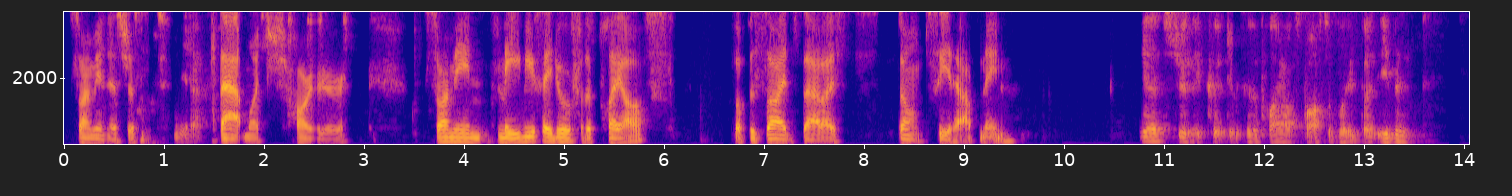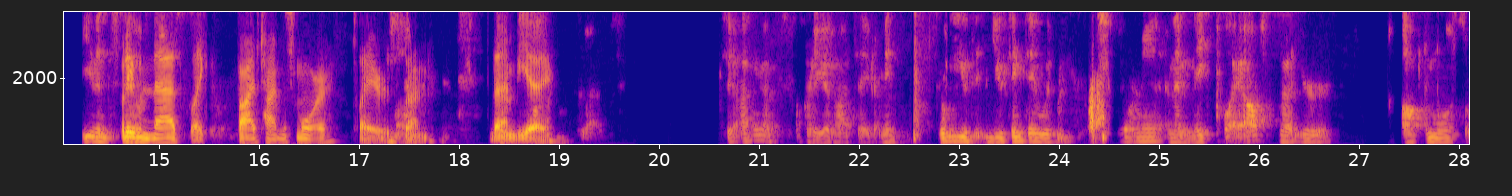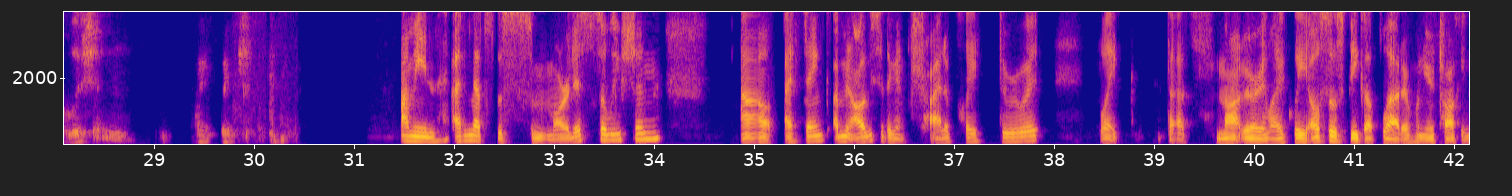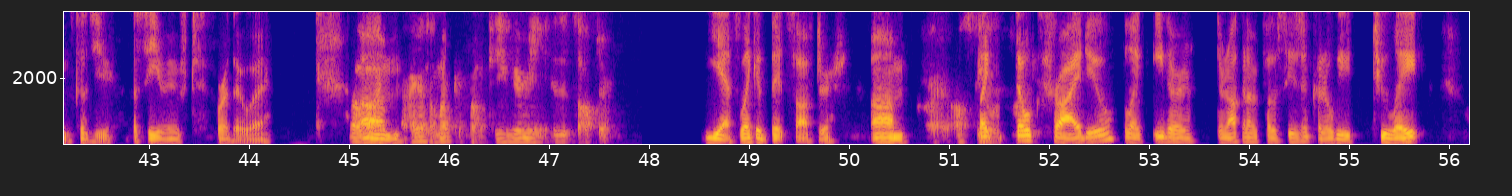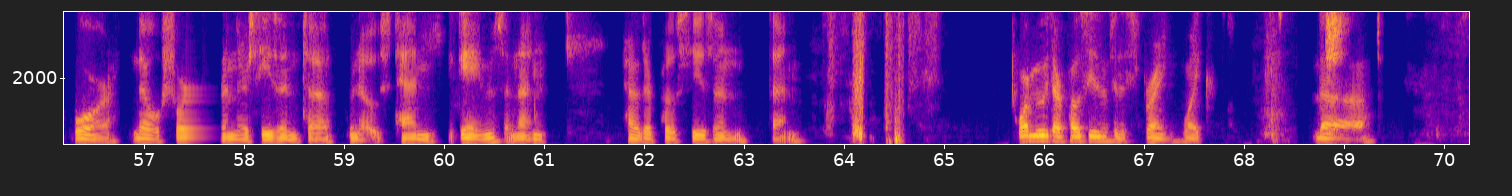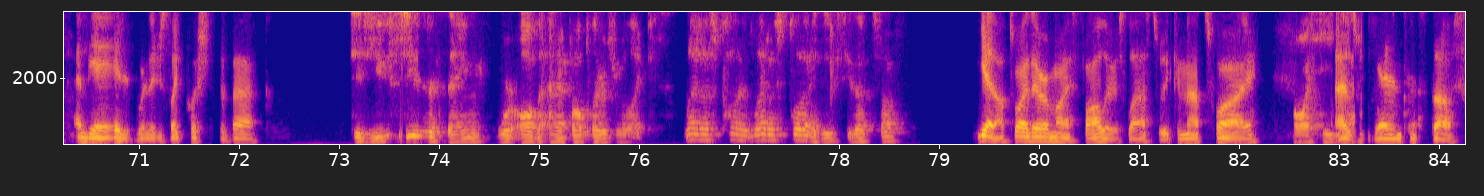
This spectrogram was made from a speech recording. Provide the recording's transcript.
So I mean, it's just Yeah. that much harder. So I mean, maybe if they do it for the playoffs, but besides that, I don't see it happening. Yeah, it's true. They could do it for the playoffs, possibly, but even even still, But even that's like five times more players than the NBA. See, I think that's a pretty good hot take. I mean, what do you th- you think they would shorten it and then make playoffs? Is that your optimal solution? I think. I mean, I think that's the smartest solution. Uh, I think. I mean, obviously they're gonna try to play through it. Like that's not very likely. Also, speak up louder when you're talking because you. I see you moved further away. Oh, I- Um, I got the microphone. Can you hear me? Is it softer? Yeah, it's like a bit softer. Um, right, I'll speak. a like they'll try to but, like either they're not gonna have a postseason because it'll be too late, or they'll shorten their season to who knows ten games and then have their postseason then, or move their postseason to the spring like the NBA did, where they just like pushed it back. Did you see the thing where all the NFL players were like, "Let us play, let us play"? Do you see that stuff? Yeah, that's why they were my fathers last week, and that's why Oh, I hate as that. we get into stuff.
